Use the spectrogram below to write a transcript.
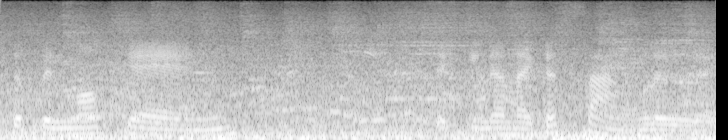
ก็จะเป็นหม้อแกง จะกินอะไรก็สั่งเลย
